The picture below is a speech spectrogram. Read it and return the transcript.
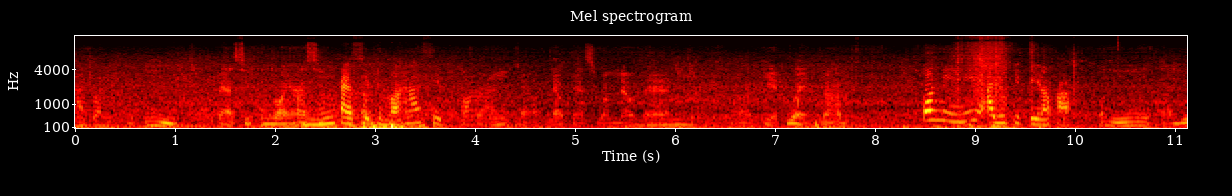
คะตัวนี้ที่แปดสิบถึงร้อยห้าสิบแปดสิบถึงร้อยห้าสิบตัวนี้นะครับแล้วแต่สวนแล้วแต่เอ่อเกรดด้วยนะครับต้นนี้นี่อายุกี่ปีแล้วคะต้นนี้อายุ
